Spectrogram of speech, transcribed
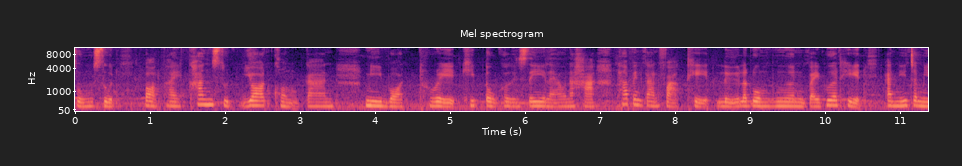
สูงสุด ปลอดภัยขั้นสุดยอดของการมีบอร์ดเทรดคริปโตเคอเรนซีแล้วนะคะ ถ้าเป็นการฝากเทรดหรือระดมเงินไปเพื่อเทรดอันนี้จะมี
